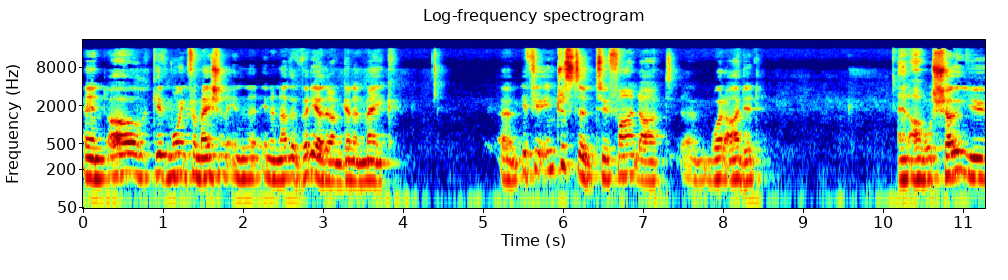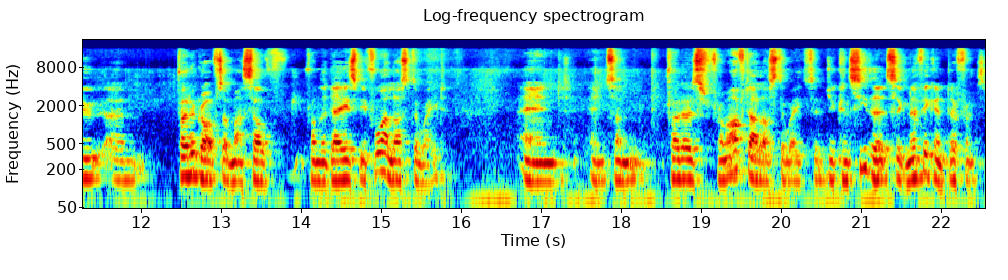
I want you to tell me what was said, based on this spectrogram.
And I'll give more information in, the, in another video that I'm going to make. Um, if you're interested to find out um, what I did, and I will show you um, photographs of myself from the days before I lost the weight and, and some photos from after I lost the weight so that you can see the significant difference.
